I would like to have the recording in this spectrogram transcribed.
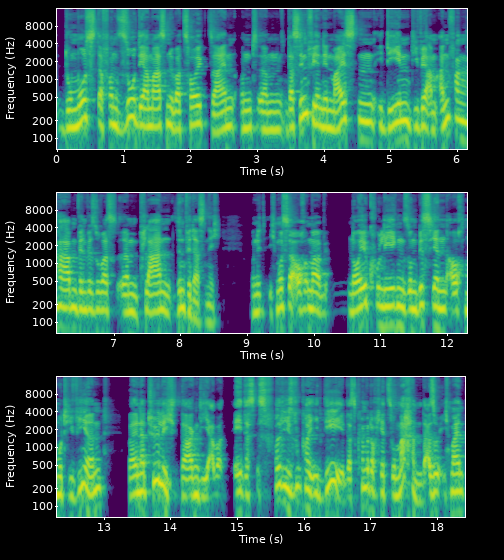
du musst davon so dermaßen überzeugt sein. Und ähm, das sind wir in den meisten Ideen, die wir am Anfang haben, wenn wir sowas ähm, planen, sind wir das nicht. Und ich muss ja auch immer neue Kollegen so ein bisschen auch motivieren, weil natürlich sagen die, aber ey, das ist voll die super Idee, das können wir doch jetzt so machen. Also ich meine,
